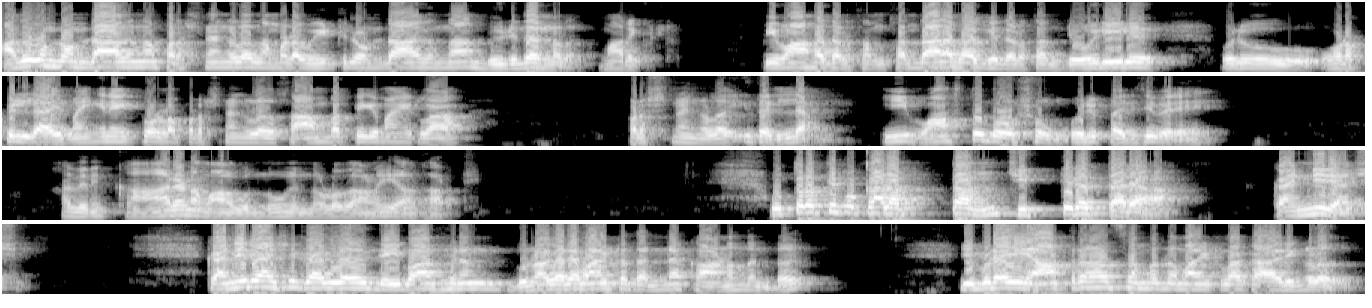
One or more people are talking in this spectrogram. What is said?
അതുകൊണ്ടുണ്ടാകുന്ന പ്രശ്നങ്ങൾ നമ്മുടെ വീട്ടിലുണ്ടാകുന്ന ദുരിതങ്ങൾ മാറിക്കിട്ടും. വിവാഹ തടസ്സം സന്താന ഭാഗ്യ തടസ്സം ജോലിയിൽ ഒരു ഉറപ്പില്ലായ്മ ഇങ്ങനെയൊക്കെയുള്ള പ്രശ്നങ്ങൾ സാമ്പത്തികമായിട്ടുള്ള പ്രശ്നങ്ങൾ ഇതെല്ലാം ഈ വാസ്തുദോഷവും ഒരു പരിധിവരെ അതിന് കാരണമാകുന്നു എന്നുള്ളതാണ് യാഥാർത്ഥ്യം. ഉത്രത്തിമുക്കാലത്തം ചിത്തിരത്തര കന്നിരാശി. കന്നിരാശിക്കാരിലെ ദൈവാധീനം ഗുണകരമായിട്ട് തന്നെ കാണുന്നുണ്ട്. ഇവിടെ യാത്രാ സംബന്ധമായിട്ടുള്ള കാര്യങ്ങൾ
